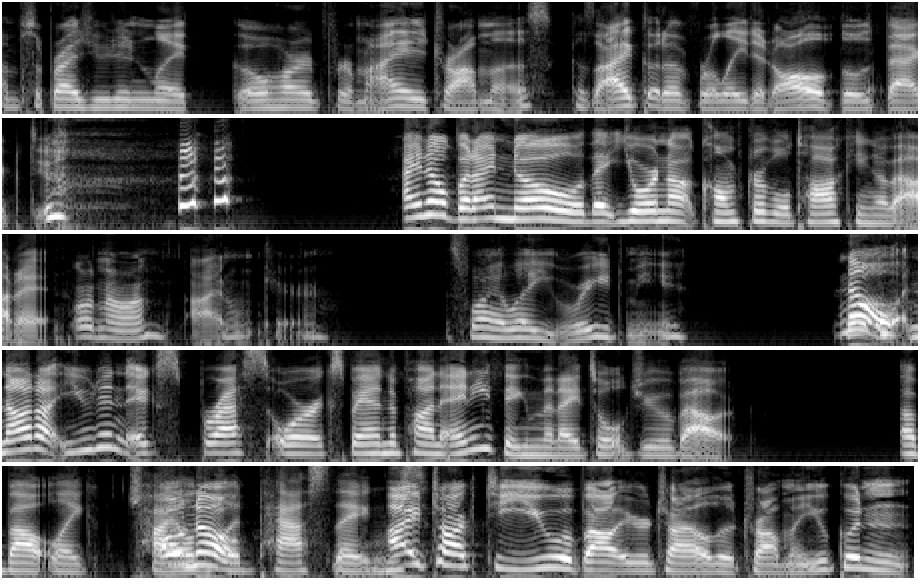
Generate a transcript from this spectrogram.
I'm surprised you didn't like go hard for my traumas because I could have related all of those back to. I know, but I know that you're not comfortable talking about it. Oh, no, I'm, I don't care. That's why I let you read me. No, not a, you didn't express or expand upon anything that I told you about about like oh, childhood past things. I talked to you about your childhood trauma. You couldn't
